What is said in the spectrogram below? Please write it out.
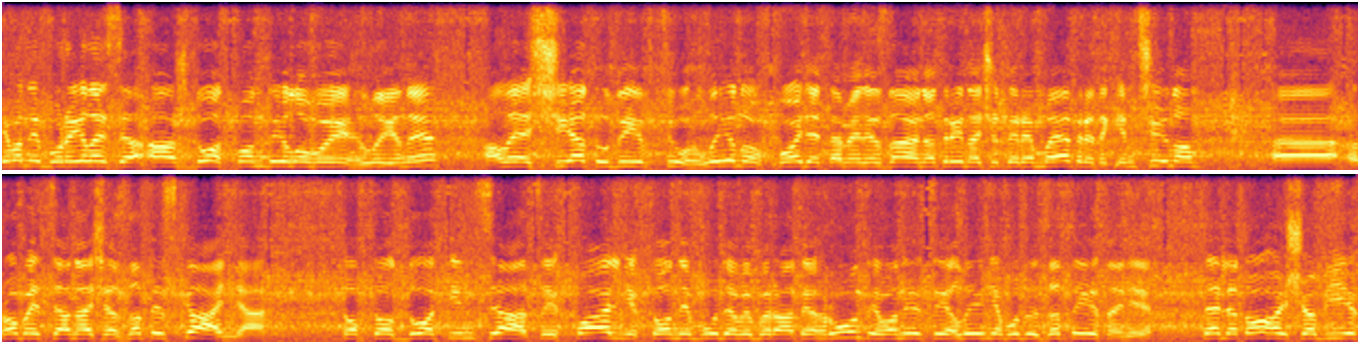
і вони бурилися аж до спондилової глини, але ще туди в цю глину входять там, я не знаю, на 3-4 метри. Таким чином е, робиться наче затискання. Тобто до кінця цих паль ніхто не буде вибирати ґрунт, і вони в цій глині будуть затиснені. Це для того, щоб їх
